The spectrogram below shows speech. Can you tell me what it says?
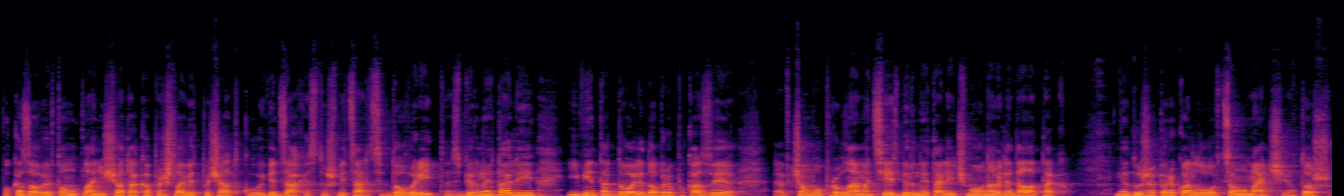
показовий в тому плані, що атака прийшла від початку від захисту швейцарців до воріт збірної Італії, і він так доволі добре показує, в чому проблема цієї збірної Італії, чому вона виглядала так не дуже переконливо в цьому матчі. Отож,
